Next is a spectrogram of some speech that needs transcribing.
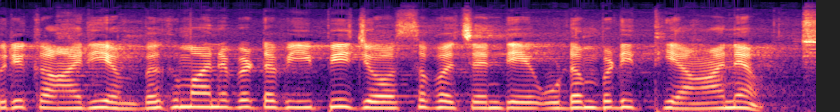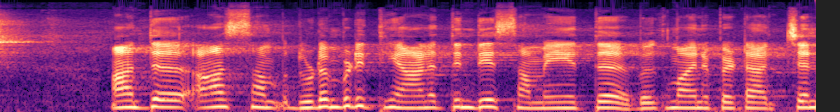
ഒരു കാര്യം ബഹുമാനപ്പെട്ട വി പി ജോസഫ് അച്ഛന്റെ ഉടമ്പടി ധ്യാനം. അത് ആ സം ഉടമ്പടി ധ്യാനത്തിന്റെ സമയത്ത് ബഹുമാനപ്പെട്ട അച്ഛൻ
